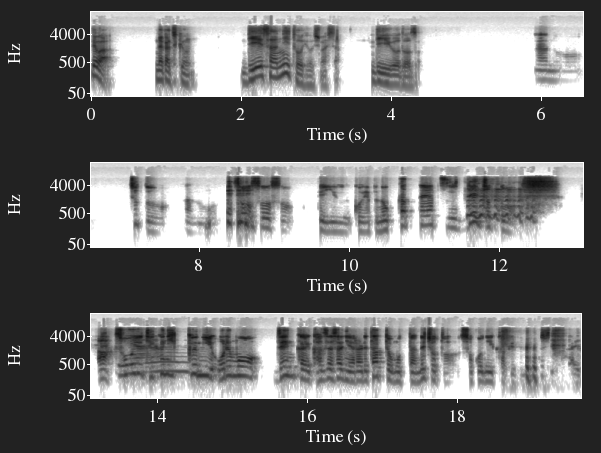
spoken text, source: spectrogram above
では、中地君、理恵さんに投票しました。理由をどうぞ。あの、ちょっと、あの、そうそうそうっていう、こうやっぱ乗っかったやつで、ちょっと、あ、そういうテクニックに俺も前回和也さんにやられたって思ったんで、ちょっとそこにかけてみました。はい。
